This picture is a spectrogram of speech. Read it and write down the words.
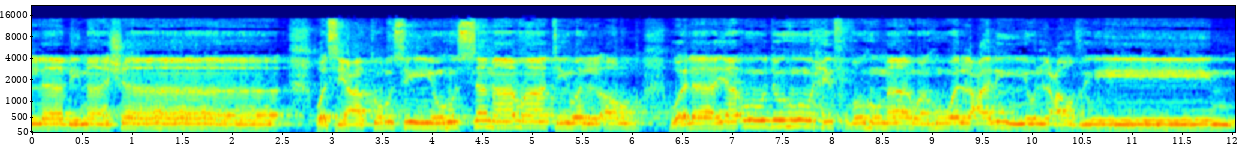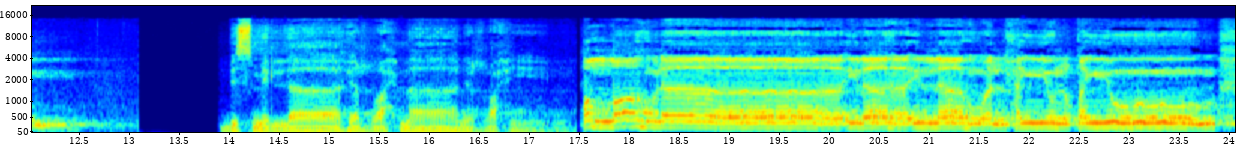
بما شاء. وسع كرسيه السماوات والأرض ولا يؤوده حفظهما وهو العلي العظيم. بسم الله الرحمن الرحيم. الله لا إله إلا هو الحي القيوم.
